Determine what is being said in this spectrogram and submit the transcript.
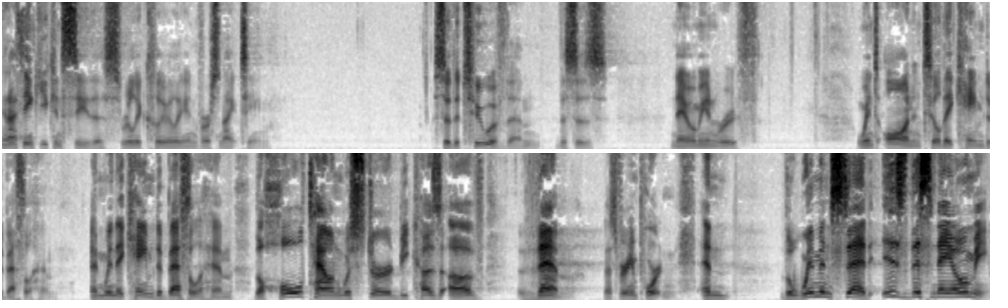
And I think you can see this really clearly in verse 19. So the two of them, this is Naomi and Ruth, went on until they came to Bethlehem. And when they came to Bethlehem, the whole town was stirred because of them. That's very important. And the women said, Is this Naomi?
